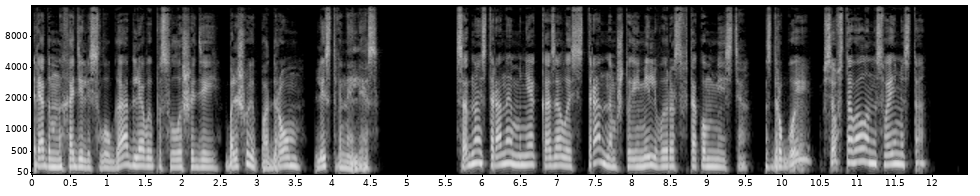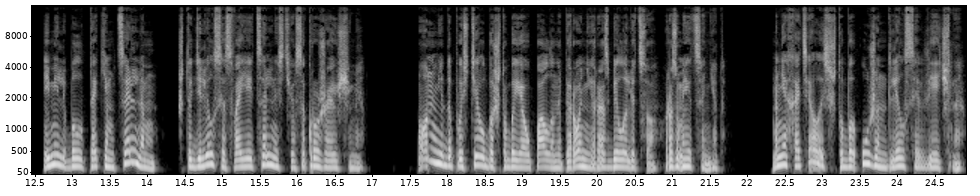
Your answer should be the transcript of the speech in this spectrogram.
Рядом находились луга для выпаса лошадей, большой подром, лиственный лес. С одной стороны, мне казалось странным, что Эмиль вырос в таком месте. С другой, все вставало на свои места. Эмиль был таким цельным, что делился своей цельностью с окружающими. Он не допустил бы, чтобы я упала на перроне и разбила лицо. Разумеется, нет. Мне хотелось, чтобы ужин длился вечно.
